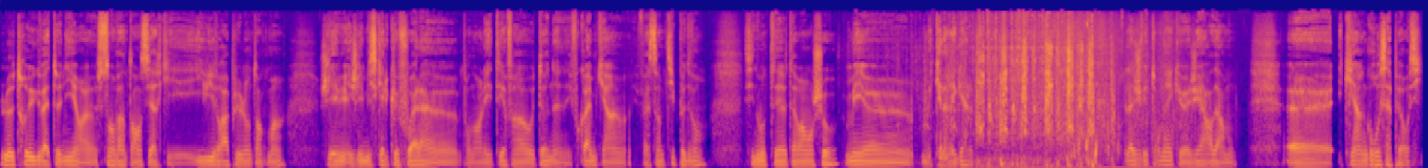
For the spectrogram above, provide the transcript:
Le truc va tenir euh, 120 ans, c'est-à-dire qu'il il vivra plus longtemps que moi. Je l'ai, je l'ai mis quelques fois là euh, pendant l'été, enfin automne. Il faut quand même qu'il fasse un petit peu de vent, sinon t'as vraiment chaud. Mais euh, mais quel régal Là, je vais tourner avec euh, Gérard Darmon, euh, qui est un gros sapeur aussi.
